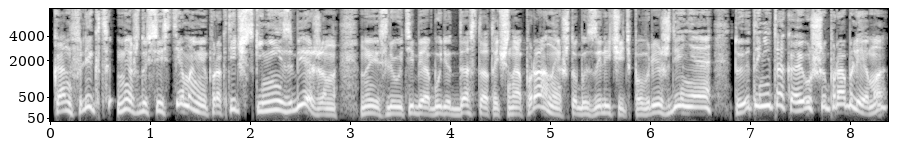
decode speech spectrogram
Конфликт между системами практически неизбежен, но если у тебя будет достаточно праны, чтобы залечить повреждения, то это не такая уж и проблема.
